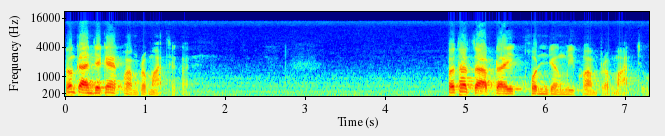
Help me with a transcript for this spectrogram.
ต้องการจะแก้ความประมาทซะก่อน เพราะถ้าตราบใดคนยังมีความประมาทอยู่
